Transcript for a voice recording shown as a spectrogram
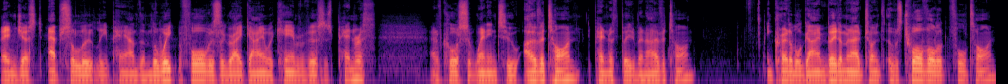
and just absolutely pound them. The week before was the great game with Canberra versus Penrith, and of course it went into overtime. Penrith beat them in overtime. Incredible game, beat them in overtime. It was 12 all at full time.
